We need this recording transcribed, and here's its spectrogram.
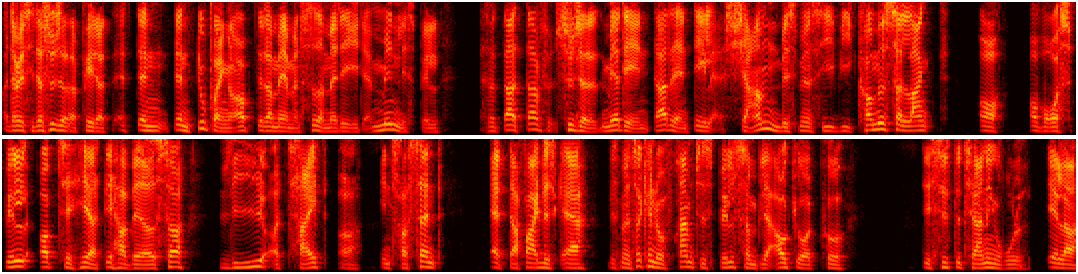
og der vil sige, der synes jeg, da, Peter, at den, den du bringer op, det der med, at man sidder med det i et almindeligt spil, altså der, der synes jeg, at mere det er en, der er det en del af charmen, hvis man siger, at vi er kommet så langt, og, og vores spil op til her, det har været så lige og tight og interessant, at der faktisk er, hvis man så kan nå frem til spil, som bliver afgjort på det sidste terningrulle, eller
